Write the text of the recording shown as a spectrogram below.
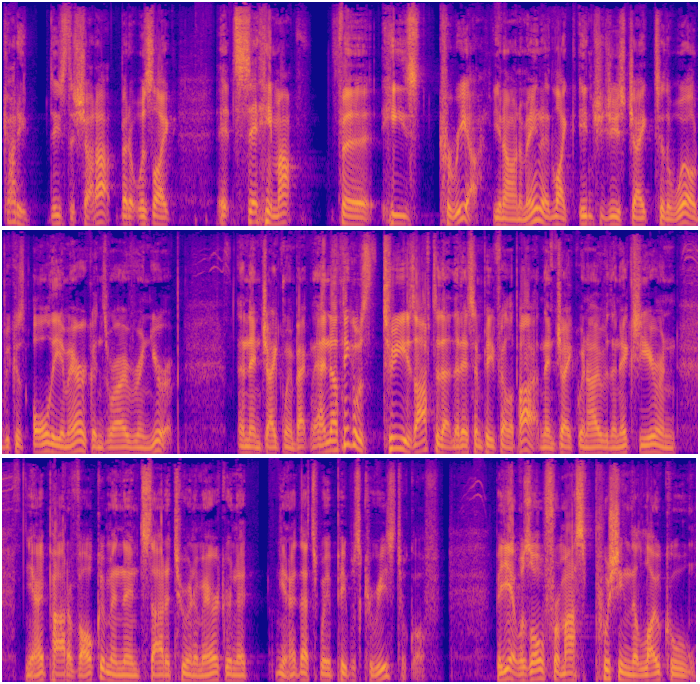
God, he needs to shut up." But it was like it set him up for his career. You know what I mean? It like introduced Jake to the world because all the Americans were over in Europe. And then Jake went back, and I think it was two years after that that SMP fell apart. And then Jake went over the next year, and you know, part of Volcom, and then started touring America, and it, you know, that's where people's careers took off. But yeah, it was all from us pushing the local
